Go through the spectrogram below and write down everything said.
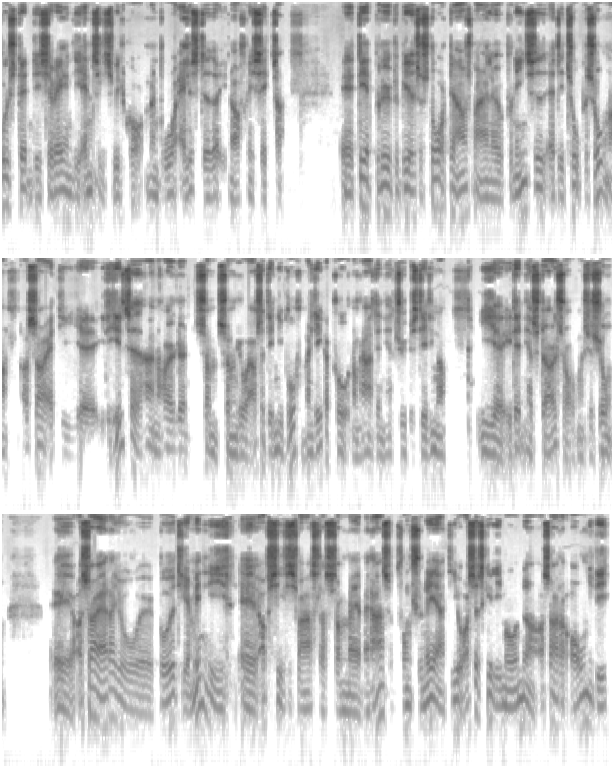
fuldstændig sædvanlige ansættelsesvilkår, man bruger alle steder i den offentlige sektor. Øh, det, at beløbet bliver så stort, det afspejler jo på den ene side, at det er to personer, og så at de øh, i det hele taget har en høj løn, som, som jo også er det niveau, man ligger på, når man har den her type stillinger i, i den her størrelseorganisation. Og så er der jo både de almindelige opsigelsesvarsler, som man har som funktionær, de er jo også forskellige måneder, og så er der oven i det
